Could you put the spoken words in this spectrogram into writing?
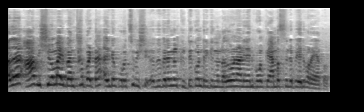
അത് ആ വിഷയവുമായി ബന്ധപ്പെട്ട് അതിന്റെ കുറച്ച് വിവരങ്ങൾ കിട്ടിക്കൊണ്ടിരിക്കുന്നുണ്ട്. അതുകൊണ്ടാണ് ഞാൻ ഇപ്പോൾ ക്യാമ്പസിന്റെ പേര് പറയാത്തത്.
